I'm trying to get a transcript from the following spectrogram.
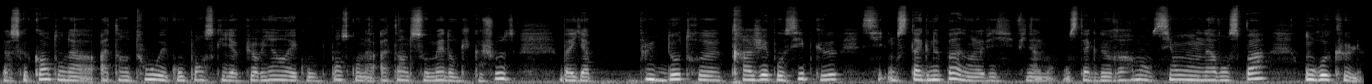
Parce que quand on a atteint tout et qu'on pense qu'il n'y a plus rien et qu'on pense qu'on a atteint le sommet dans quelque chose, bah il y a plus d'autres trajets possibles que si on stagne pas dans la vie finalement. On stagne rarement. Si on n'avance pas, on recule.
